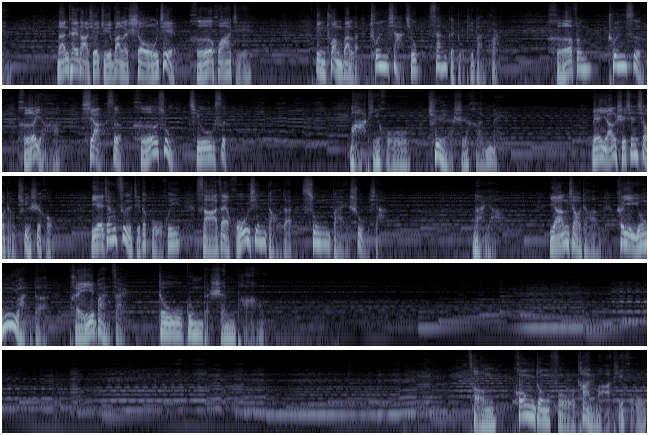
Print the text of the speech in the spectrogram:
南开大学举办了首届荷花节，并创办了春夏秋三个主题板块：和风、春色、和雅。夏色和颂秋色，马蹄湖确实很美。连杨时先校长去世后，也将自己的骨灰撒在湖心岛的松柏树下。那样，杨校长可以永远的陪伴在周公的身旁。从空中俯瞰马蹄湖，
